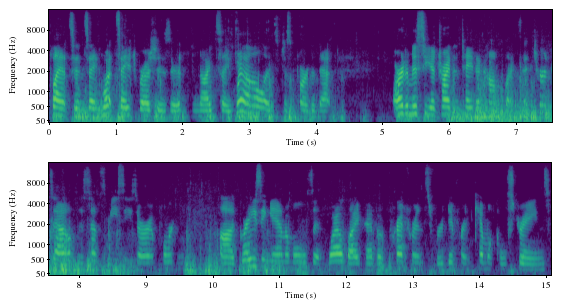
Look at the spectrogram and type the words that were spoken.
plants in saying what sagebrush is it, and I'd say well it's just part of that Artemisia tridentata complex. It turns out the subspecies are important. Uh, grazing animals and wildlife have a preference for different chemical strains.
